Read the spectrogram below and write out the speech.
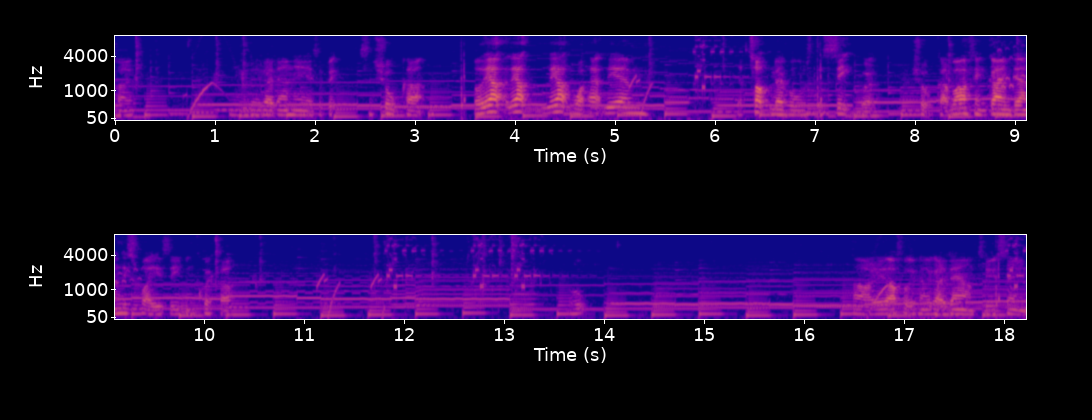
so you're gonna go down here. It's a bit, it's a shortcut. Well, the up, the up, the up, at the um, top level is the secret shortcut. But I think going down this way is even quicker. Oh, yeah, I thought we were going to go down too soon.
